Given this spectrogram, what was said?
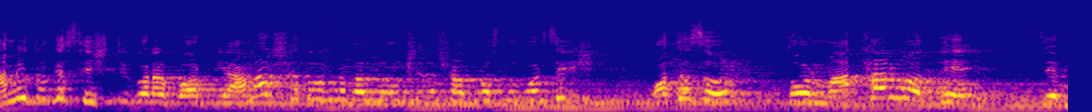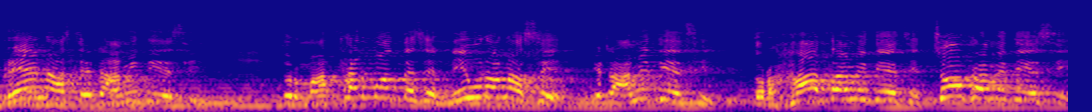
আমি তোকে সৃষ্টি করার পর তুই আমার সাথে অন্য কাউকে অংশীদার সাব্যস্ত করছিস? অথচ তোর মাথার মধ্যে যে ব্রেন আছে, এটা আমি দিয়েছি। তোর মাথার মধ্যে যে নিউরন আছে, এটা আমি দিয়েছি। তোর হাত আমি দিয়েছি, চোখ আমি দিয়েছি।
